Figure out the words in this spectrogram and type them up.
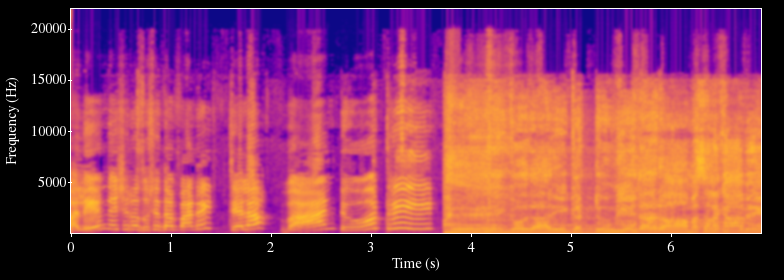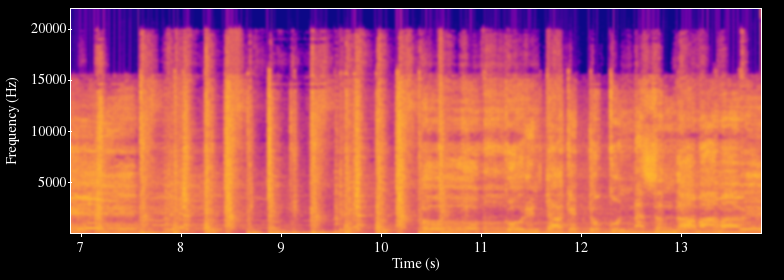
వాళ్ళు ఏం చేసిరో చూసేద్దాం పాండ్రి. చలా one two three. Godavari Godari గట్టు మీద రామసలకావే ఓ కోరింటాకెట్టుకున్న సందా మామావే.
